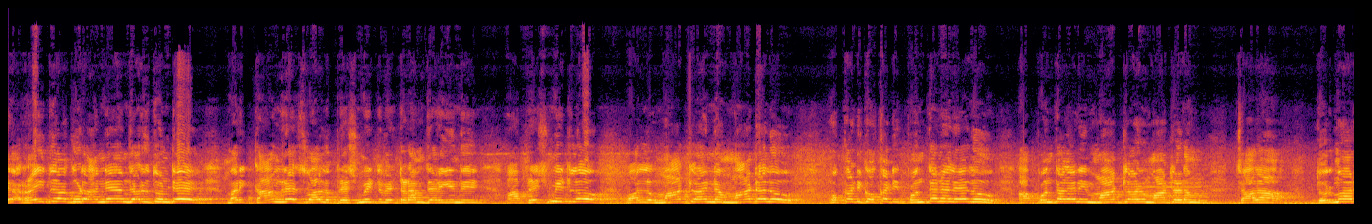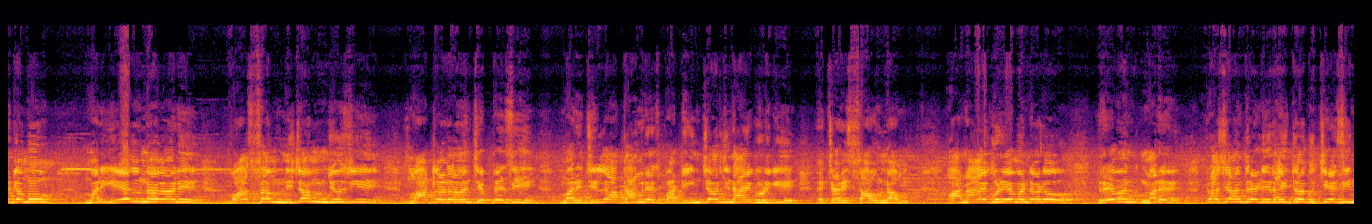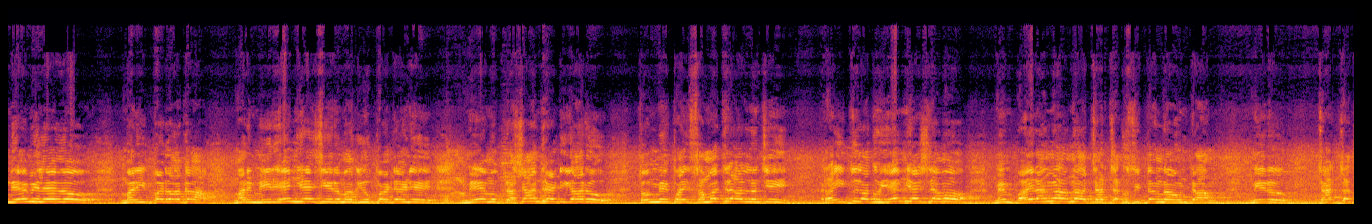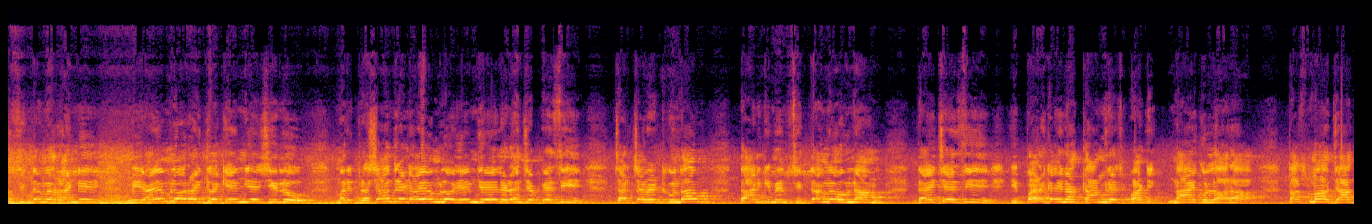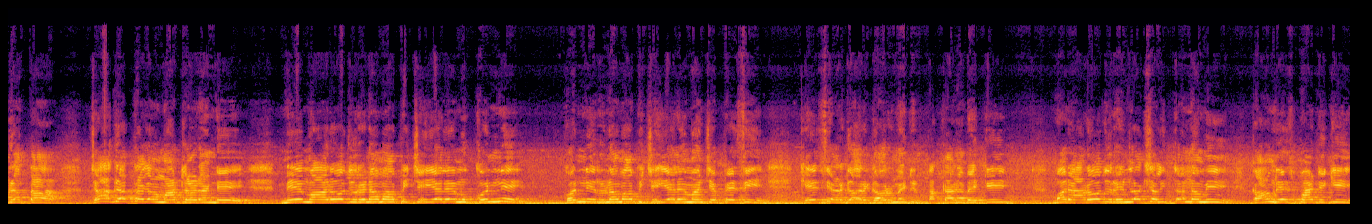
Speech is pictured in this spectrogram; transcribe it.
రైతులకు కూడా అన్యాయం జరుగుతుంటే మరి కాంగ్రెస్ వాళ్ళు ప్రెస్ మీట్ పెట్టడం జరిగింది. ఆ ప్రెస్ మీట్లో వాళ్ళు మాట్లాడిన మాటలు ఒకటికొకటి పొంతన లేదు. ఆ పొంతలేని మాట్లాడు మాట్లాడడం చాలా దుర్మార్గము. మరి ఏదున్నా కానీ వాస్తవం నిజం చూసి మాట్లాడాలని చెప్పేసి మరి జిల్లా కాంగ్రెస్ పార్టీ ఇన్ఛార్జ్ నాయకుడికి హెచ్చరిస్తూ ఉన్నాం. ఆ నాయకుడు ఏమంటాడు? రేవంత్ మరి ప్రశాంత్ రెడ్డి రైతులకు చేసింది ఏమీ లేదు. మరి ఇప్పటిదాకా మరి మీరేం చేసిరు మాకు ఇప్పటండి? మేము ప్రశాంత్ రెడ్డి గారు తొమ్మిది పది సంవత్సరాల నుంచి రైతులకు ఏం చేసినామో మేము బహిరంగంగా చర్చకు సిద్ధంగా ఉంటాం. మీరు చర్చకు సిద్ధంగా రండి. మీ హయంలో రైతులకు ఏం చేసిర్రు? మరి ప్రశాంత్ రెడ్డి హయంలో ఏం చేయలేడని చెప్పేసి చర్చ పెట్టుకుందాం. దానికి మేము సిద్ధంగా ఉన్నాం. దయచేసి ఇప్పటికైనా కాంగ్రెస్ పార్టీ నాయకులారా తస్మా జాగ్రత్త జాగ్రత్తగా మాట్లాడండి. మేము ఆ రోజు రుణమాఫీ చేయలేము. కొన్ని కొన్ని రుణమాఫీ చేయలేమని చెప్పేసి కేసీఆర్ గారి గవర్నమెంట్ని పక్కన పెట్టి మరి ఆ రోజు రెండు లక్షలు ఇస్తున్న మీ కాంగ్రెస్ పార్టీకి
